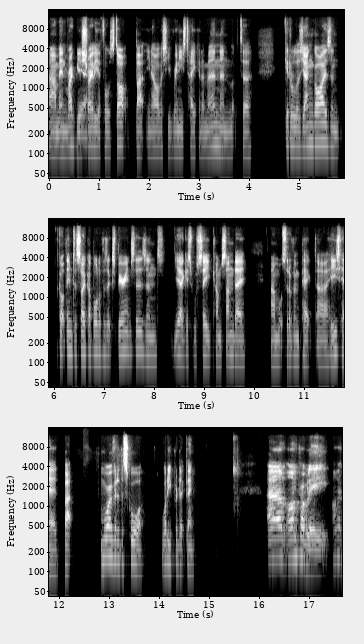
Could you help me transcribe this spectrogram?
um, and Rugby yeah. Australia full stop. But you know, obviously Rennie's taken him in and looked to get all his young guys and got them to soak up all of his experiences. And yeah, I guess we'll see come Sunday um, what sort of impact uh, he's had. But more over to the score. What are you predicting? Um, I'm probably I'm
